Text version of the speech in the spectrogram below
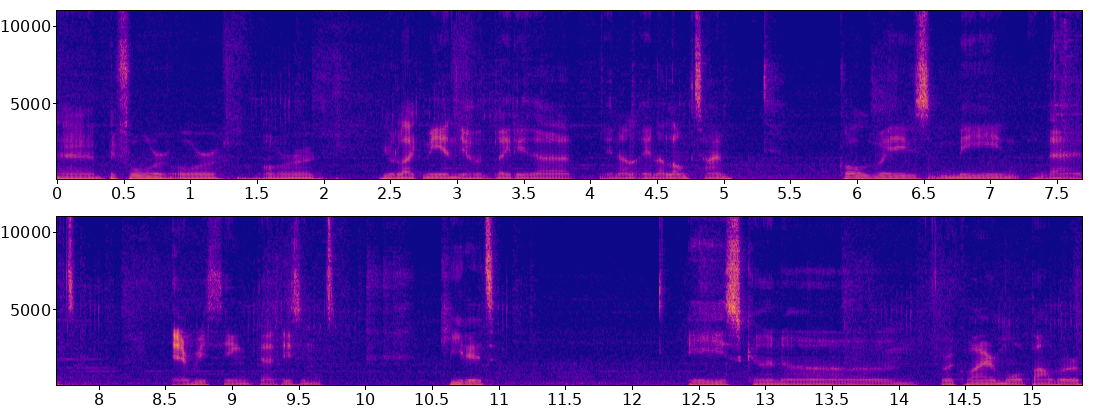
uh, before or or you're like me and you haven't played it uh, in, a, in a long time, Cold waves mean that everything that isn't heated is gonna require more power.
